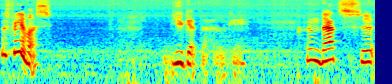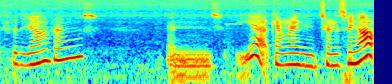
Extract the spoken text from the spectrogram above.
There's three of us. You get that, okay? And that's it for the John friends. And yeah, cameraman can turn this thing up.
